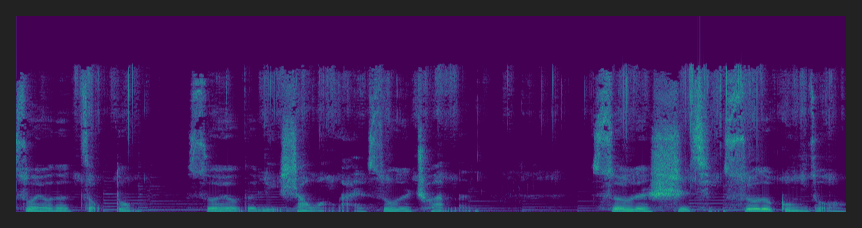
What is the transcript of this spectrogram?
所有的走动，所有的礼尚往来，所有的串门，所有的事情，所有的工作，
